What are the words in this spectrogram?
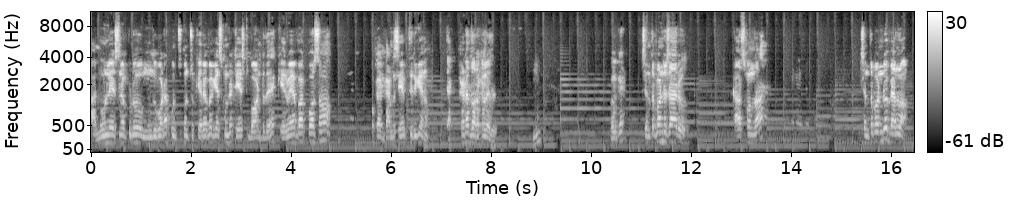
ఆ నూనెలో వేసినప్పుడు ముందు కూడా కొంచెం కొంచెం కరివేపాకు వేసుకుంటే టేస్ట్ బాగుంటది. కరివేపాకు కోసం ఒక గంట సేపు తిరిగాను. ఎక్కడా దొరకలేదు? ఓకే. చింతపండు చారు. కాసుకుందా? చింతపండు బెల్లం.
